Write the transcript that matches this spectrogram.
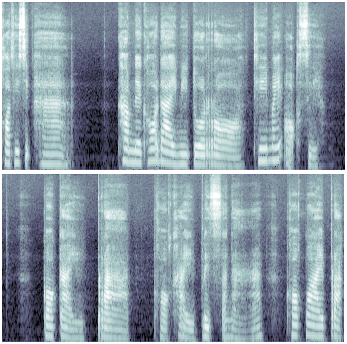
ข้อที่ 15คำในข้อใดมีตัวรอที่ไม่ออกเสียงกอไก่ปราด ขอไข่ปริศนาคอควายปรัก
